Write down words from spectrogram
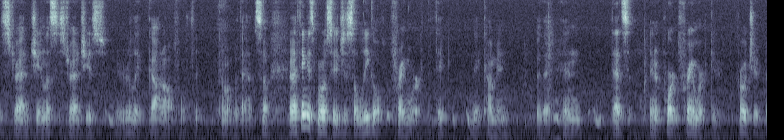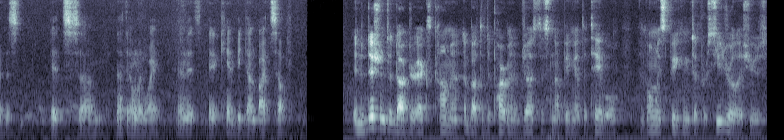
strategy, unless the strategy is really god awful to come up with that. So, and I think it's mostly just a legal framework that they they come in with it, and that's an important framework to approach it. But it's it's um, not the only way, and it's it can't be done by itself. In addition to Dr. Eck's comment about the Department of Justice not being at the table and only speaking to procedural issues,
